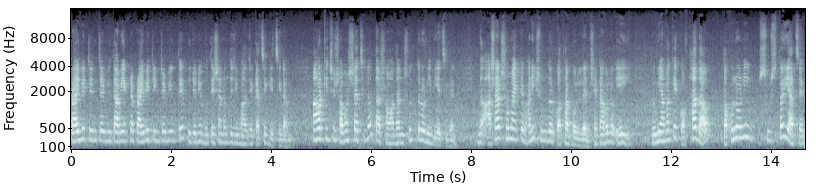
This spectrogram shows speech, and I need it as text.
প্রাইভেট ইন্টারভিউতে, আমি একটা প্রাইভেট ইন্টারভিউতে পূজনীয় ভূতেশানন্দজি মহাজের কাছে গেছিলাম আমার কিছু সমস্যা ছিল, তার সমাধান সূত্র উনি দিয়েছিলেন। কিন্তু আসার সময় একটা ভারী সুন্দর কথা বললেন, সেটা হলো এই, তুমি আমাকে কথা দাও। তখনও উনি সুস্থই আছেন।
